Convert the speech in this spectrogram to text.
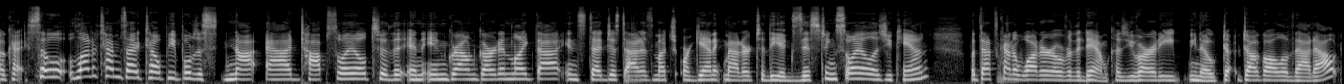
Okay, so a lot of times I tell people just not add topsoil to the an in-ground garden like that. Instead, just add as much organic matter to the existing soil as you can. But that's kind of water over the dam because you've already, you know, d- dug all of that out.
